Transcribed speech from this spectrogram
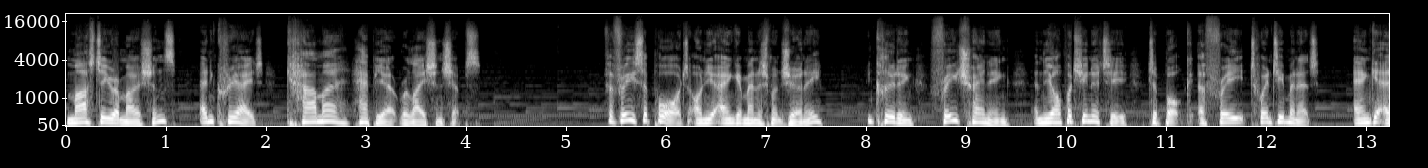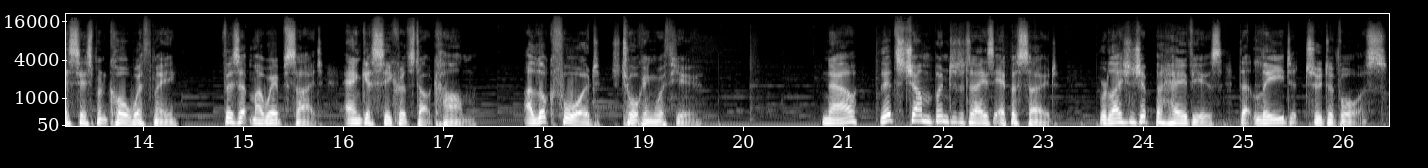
master your emotions, and create calmer, happier relationships. For free support on your anger management journey, including free training and the opportunity to book a free 20 minute anger assessment call with me, visit my website, angersecrets.com. I look forward to talking with you. Now, let's jump into today's episode Relationship Behaviors That Lead to Divorce.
